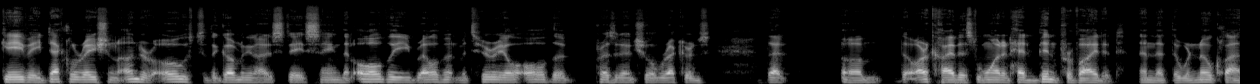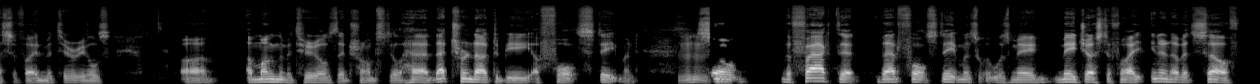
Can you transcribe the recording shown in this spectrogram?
gave a declaration under oath to the government of the United States, saying that all the relevant material, all the presidential records that um, the archivist wanted had been provided, and that there were no classified materials uh, among the materials that Trump still had. That turned out to be a false statement. Mm-hmm. So the fact that that false statement was made may justify, in and of itself,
